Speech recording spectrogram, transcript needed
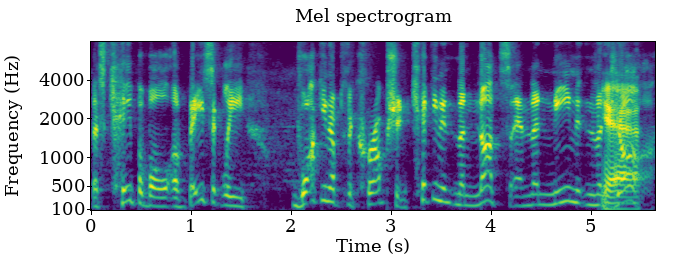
that's capable of basically walking up to the corruption, kicking it in the nuts, and then kneeing it in the Yeah. jaw.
